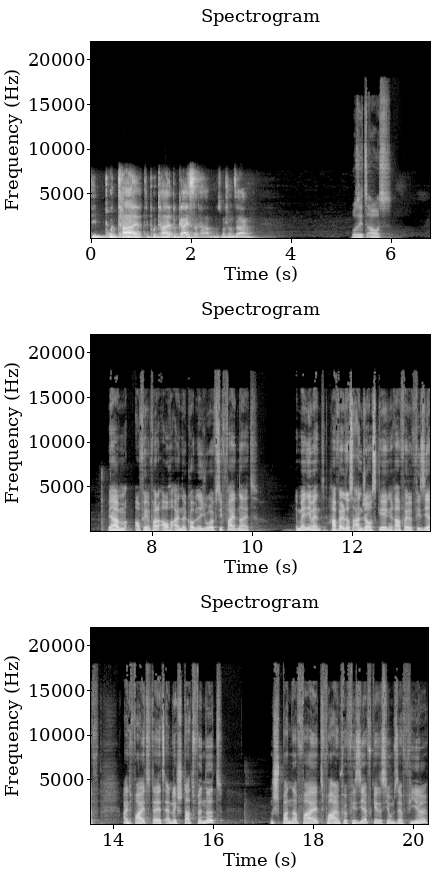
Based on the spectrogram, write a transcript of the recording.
die brutal, die brutal begeistert haben, muss man schon sagen. So sieht's aus. Wir haben auf jeden Fall auch eine kommende UFC Fight Night. Im Main Event Rafael dos Anjos gegen Rafael Fiziev. Ein Fight, der jetzt endlich stattfindet. Ein spannender Fight. Vor allem für Fiziev geht es hier um sehr viel.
